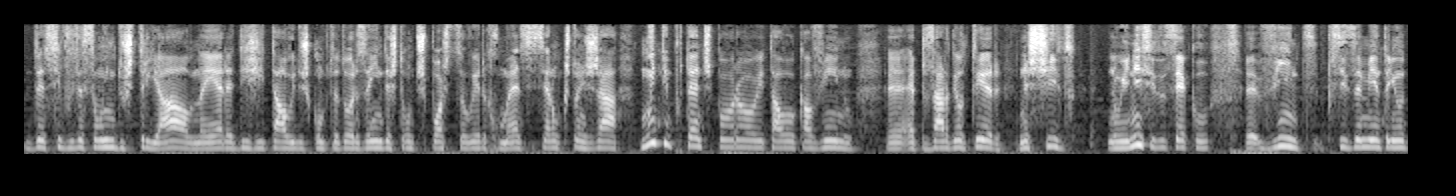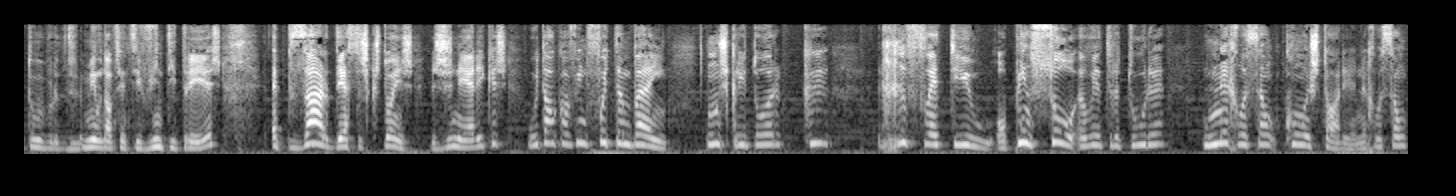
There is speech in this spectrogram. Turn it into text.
da civilização industrial, na era digital e dos computadores, ainda estão dispostos a ler romance? Isso eram questões já muito importantes para o Italo Calvino, eh, apesar de ele ter nascido no início do século XX, eh, precisamente em outubro de 1923. Apesar dessas questões genéricas, o Italo Calvino foi também um escritor que refletiu ou pensou a literatura na relação com a história, na relação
